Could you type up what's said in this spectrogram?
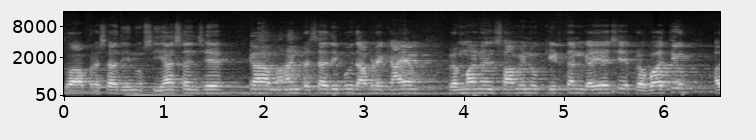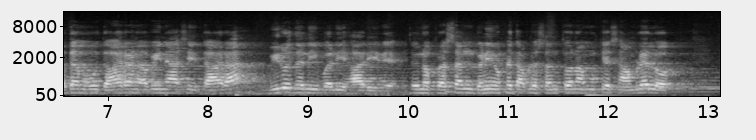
તો આ પ્રસાદીનું સિંહાસન છે. આ મહાન પ્રસાદીભૂત આપણે કાયમ બ્રહ્માનંદ સ્વામીનું કીર્તન ગઈએ છીએ. પ્રભાત્યું અધમ ઉદાહરણ અવિનાશી તારા વિરુદ્ધની બલિહારી રે. તો એનો પ્રસંગ ઘણી વખત આપણે સંતોના મુખે સાંભળેલો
